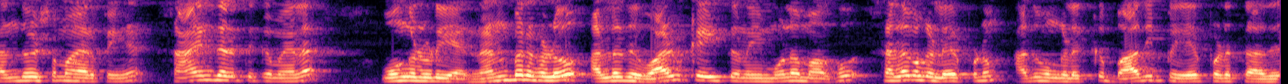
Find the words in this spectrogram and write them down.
சந்தோஷமாக இருப்பீங்க. சாயந்தரத்துக்கு மேலே உங்களுடைய நண்பர்களோ அல்லது வாழ்க்கை துணை மூலமாகவோ செலவுகள் ஏற்படும். அது உங்களுக்கு பாதிப்பை ஏற்படுத்தாது.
